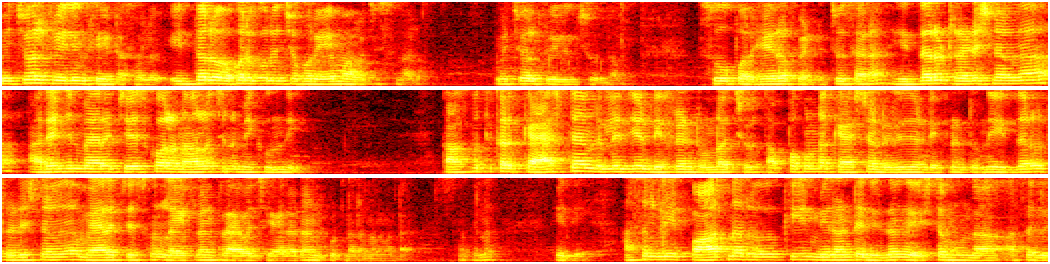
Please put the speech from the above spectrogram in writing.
మ్యూచువల్ ఫీలింగ్స్ ఏంటి అసలు? ఇద్దరు ఒకరి గురించి ఒకరు ఏం ఆలోచిస్తున్నారు? మ్యూచువల్ ఫీలింగ్స్ చూద్దాం. సూపర్ హీరో ఫ్రెండ్ చూసారా? ఇద్దరు ట్రెడిషనల్గా అరేంజ్ మ్యారేజ్ చేసుకోవాలన్న ఆలోచన మీకు ఉంది కాకపోతే ఇక్కడ క్యాస్ట్ అండ్ రిలీజియన్ డిఫరెంట్ ఉండొచ్చు. తప్పకుండా క్యాస్ట్ అండ్ రిలీజియన్ డిఫరెంట్ ఉంది. ఇద్దరు ట్రెడిషనల్గా మ్యారేజ్ చేసుకుని లైఫ్ లాంగ్ ట్రావెల్ చేయాలని అనుకుంటున్నారు అనమాట ఓకేనా? ఇది. అసలు మీ పార్ట్నర్కి మీరంటే నిజంగా ఇష్టం ఉందా? అసలు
